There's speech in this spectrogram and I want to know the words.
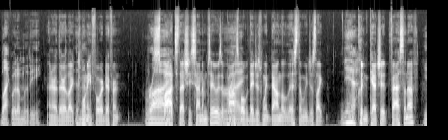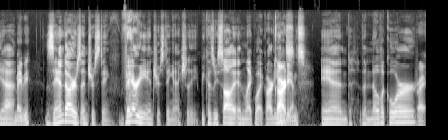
Black Widow movie And are there like And then- 24 different right spots that she sent him to? Is it possible Right. they just went down the list and we just like Yeah, couldn't catch it fast enough? yeah. Maybe. Xandar is interesting, very interesting actually, because we saw it in like what Guardians, Guardians. and the Nova Corps. Right.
